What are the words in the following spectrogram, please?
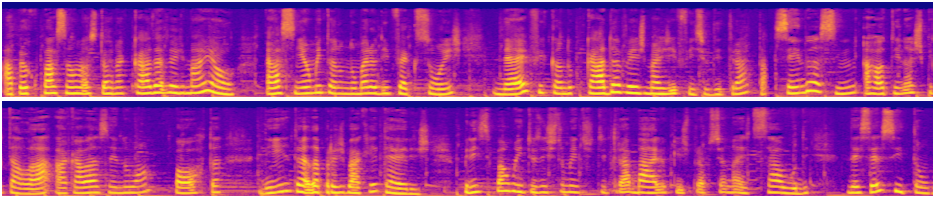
a preocupação se torna cada vez maior, assim aumentando o número de infecções, né, ficando cada vez mais difícil de tratar. Sendo assim, a rotina hospitalar acaba sendo uma porta de entrada para as bactérias, principalmente os instrumentos de trabalho que os profissionais de saúde necessitam,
